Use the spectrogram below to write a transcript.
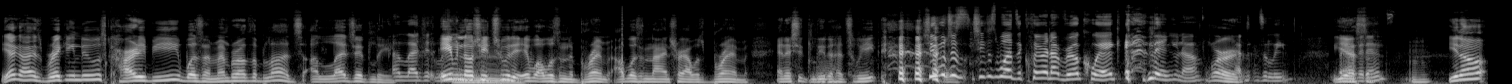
Yeah, guys, breaking news. Cardi B was a member of the Bloods, allegedly. Allegedly. Even though she mm. tweeted, it, I wasn't the Brim. I wasn't Nine Trey. I was Brim. And then she deleted her tweet. she was just she just wanted to clear it up real quick and then, you know, Word. have to delete the Yes. evidence. Mm-hmm. You know,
